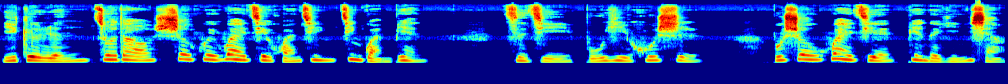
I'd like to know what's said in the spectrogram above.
一个人做到社会外界环境尽管变，自己不易忽视。不受外界变的影响，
